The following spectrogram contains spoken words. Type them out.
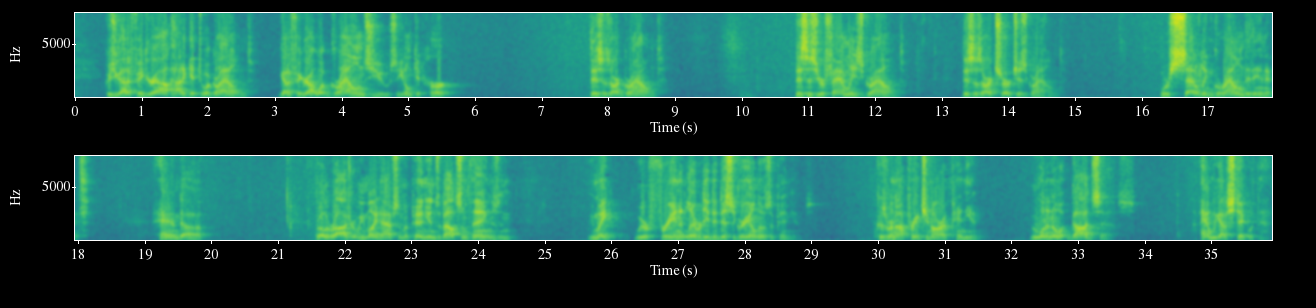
because you got to figure out how to get to a ground. You got to figure out what grounds you so you don't get hurt. This is our ground. This is your family's ground. This is our church's ground. We're settled and grounded in it. And uh, Brother Roger, we might have some opinions about some things, and we might we're free and at liberty to disagree on those opinions. Because we're not preaching our opinion. We want to know what God says. And we got to stick with that.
